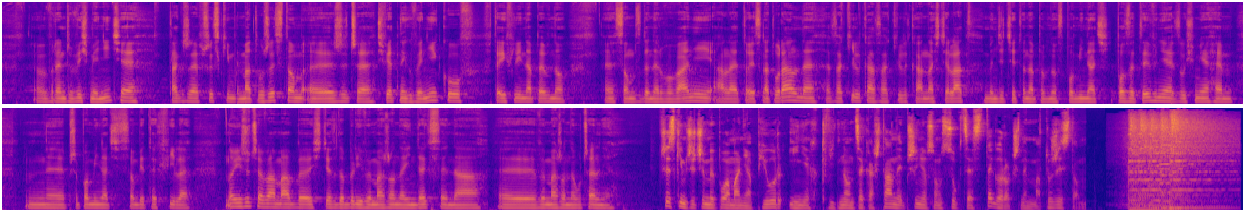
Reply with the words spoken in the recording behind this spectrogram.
wręcz wyśmienicie. Także wszystkim maturzystom życzę świetnych wyników. W tej chwili na pewno są zdenerwowani, ale to jest naturalne. Za kilka, za kilkanaście lat będziecie to na pewno wspominać pozytywnie, z uśmiechem, mm, e, przypominać sobie te chwile. No i życzę Wam, abyście zdobyli wymarzone indeksy na e, wymarzone uczelnie. Wszystkim życzymy połamania piór i niech kwitnące kasztany przyniosą sukces tegorocznym maturzystom.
